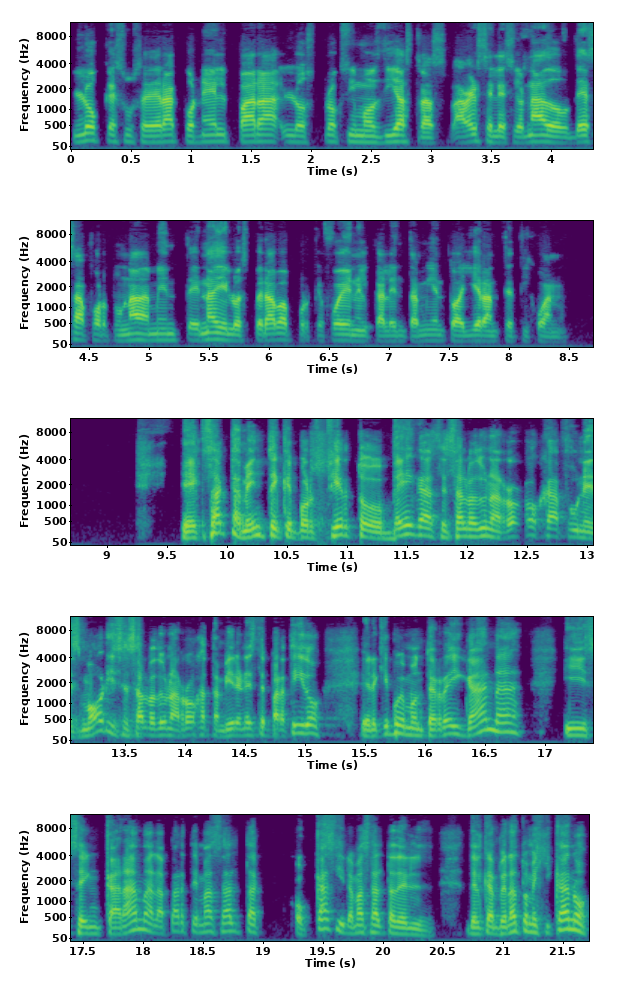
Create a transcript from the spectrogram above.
lo que sucederá con él para los próximos días tras haberse lesionado. Desafortunadamente nadie lo esperaba porque fue en el calentamiento ayer ante Tijuana. Exactamente, que por cierto, Vega se salva de una roja, Funes Mori se salva de una roja también en este partido. El equipo de Monterrey gana y se encarama la parte más alta o casi la más alta del, del campeonato mexicano.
